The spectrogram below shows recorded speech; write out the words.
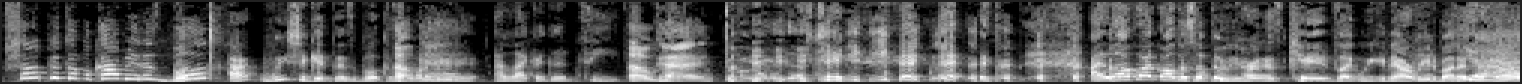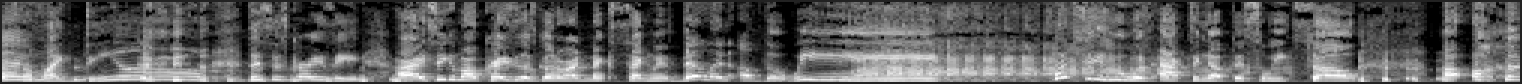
should I pick up a copy of this book? I, we should get this book because I want to read it. I like a good tea. Okay. I love like all the stuff that we heard as kids, like we can now read about as Yes. adults. I'm like, damn, this is crazy. All right, speaking about crazy, let's go to our next segment, villain of the week. Let's see who was acting up this week. So, uh,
